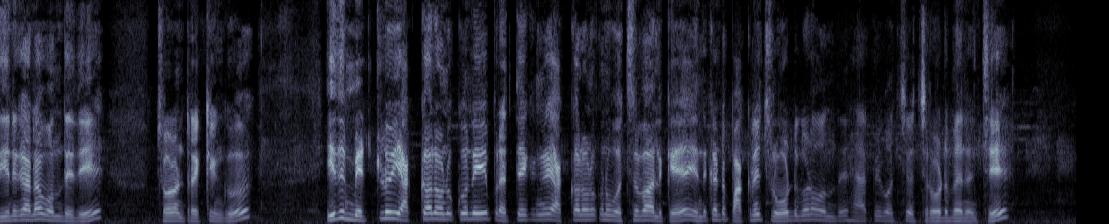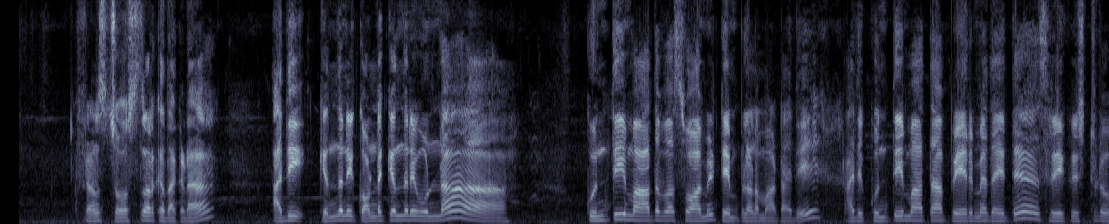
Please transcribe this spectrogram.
దీనిగానే ఉంది ఇది. చూడండి ట్రెక్కింగ్. ఇది మెట్లు ఎక్కాలనుకుని ప్రత్యేకంగా ఎక్కాలనుకుని వచ్చిన వాళ్ళకే. ఎందుకంటే పక్క నుంచి రోడ్డు కూడా ఉంది. హ్యాపీగా వచ్చి రోడ్డు మీద నుంచి. ఫ్రెండ్స్ చూస్తున్నారు కదా అక్కడ. అది కిందని కొండ కిందని ఉన్న కుంతి మాధవ స్వామి టెంపుల్ అనమాట అది. అది కుంతి మాత పేరు మీద అయితే శ్రీకృష్ణుడు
